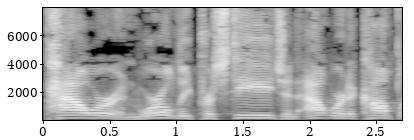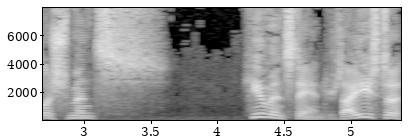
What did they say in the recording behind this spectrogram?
power and worldly prestige and outward accomplishments. Human standards. I used to,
